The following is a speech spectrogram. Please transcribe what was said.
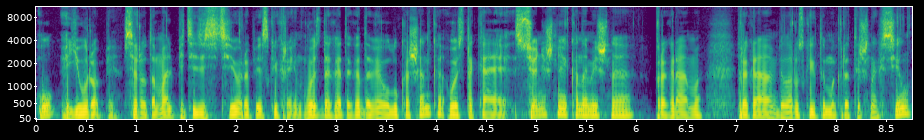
у Еўропе сярод амаль 50 еўрапейскіх краін. Вось да гэтага давеў лукашенко вось такая сённяшняя эканамічная праграма праграма беларускіх дэмакратычных сіл.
